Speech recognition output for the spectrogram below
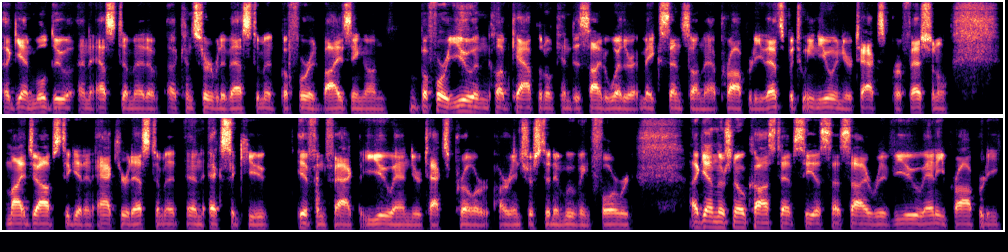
Again, we'll do an estimate, a conservative estimate before advising on, before you and Club Capital can decide whether it makes sense on that property. That's between you and your tax professional. My job's to get an accurate estimate and execute if in fact you and your tax pro are, are interested in moving forward. Again, there's no cost to have CSSI review any property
